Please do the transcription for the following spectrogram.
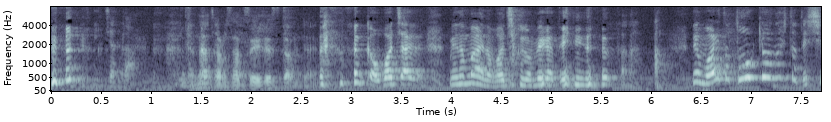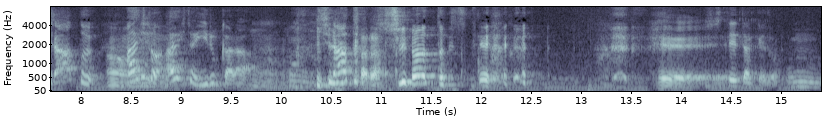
行っちゃった。なんかの撮影ですか？みたいな。なんかおばちゃん目の前のおばちゃんが目が点になるでも割と東京の人ってしらっとああいう人ああいう人いるから、うん。うん。しらっとしらっとして。へえしてたけど、うん、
